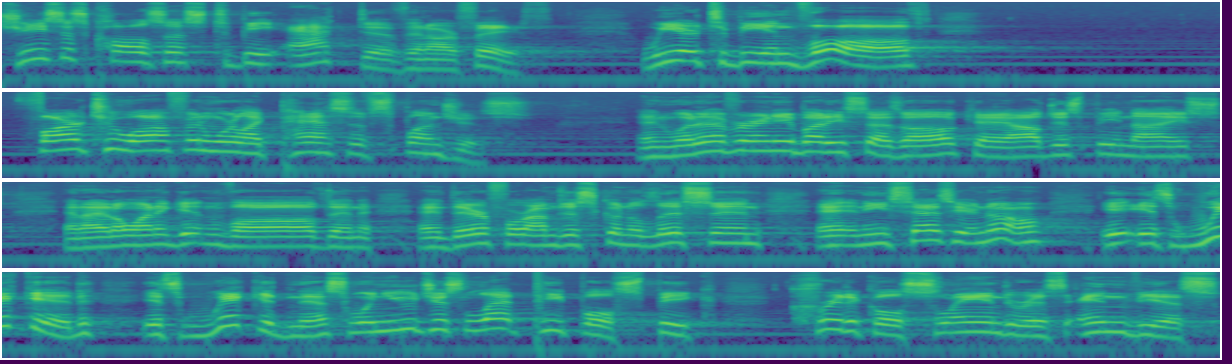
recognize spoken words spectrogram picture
Jesus calls us to be active in our faith. We are to be involved. Far too often, we're like passive sponges. And whatever anybody says, oh, okay, I'll just be nice and I don't want to get involved, and, and therefore I'm just going to listen. And he says here, no, it, it's wicked, it's wickedness when you just let people speak critical, slanderous, envious,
